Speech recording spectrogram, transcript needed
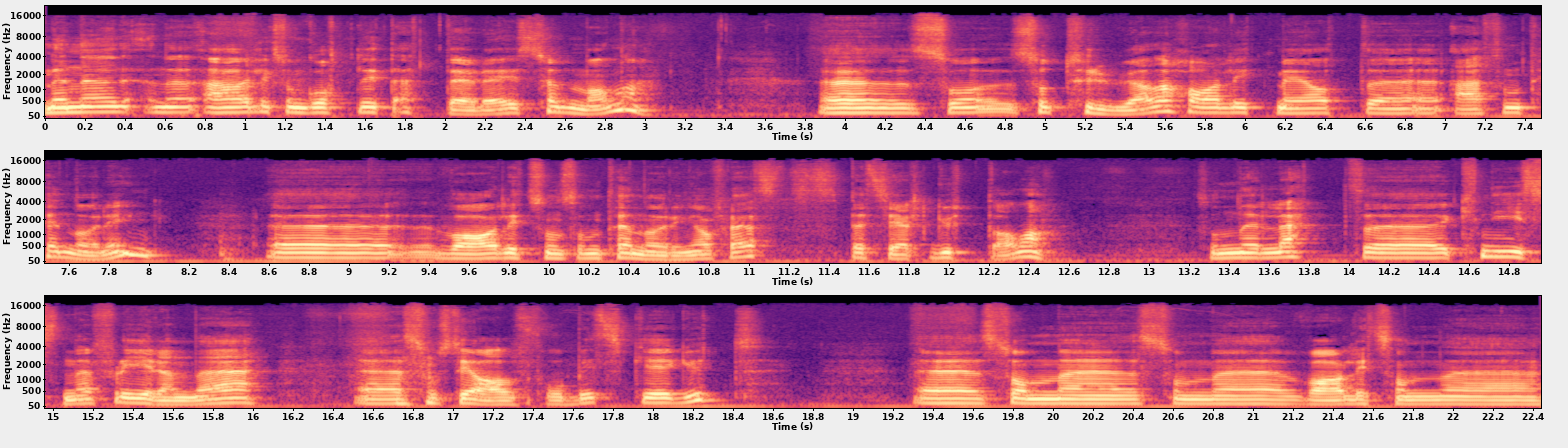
Men eh, jeg har liksom gått litt etter det i sømmene. Eh, Så, så tror jeg det har litt med at eh, jeg som tenåring var litt sånn som tenåringer flest, spesielt gutter. da. Sånn lett knisende, flirende, sosialfobisk gutt. eh, Som, eh, som eh, var litt sånn eh,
